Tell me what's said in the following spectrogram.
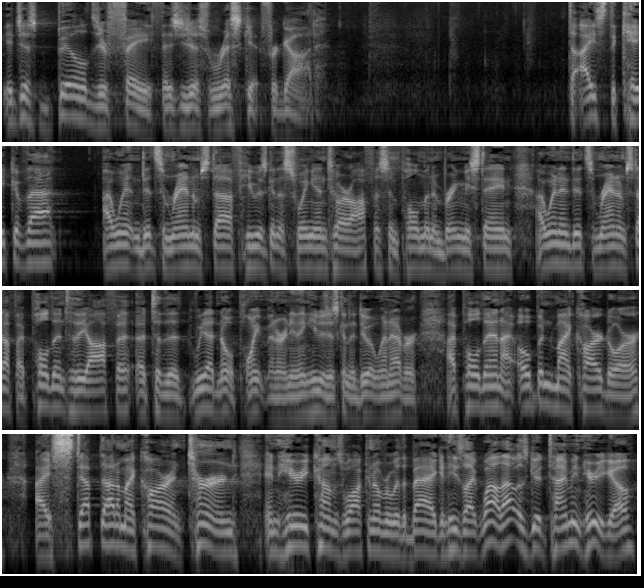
it just builds your faith as you just risk it for God. to ice the cake of that, I went and did some random stuff. He was going to swing into our office in Pullman and bring me stain. I went and did some random stuff. I pulled into the office, uh, to the, we had no appointment or anything. He was just going to do it whenever. I pulled in, I opened my car door, I stepped out of my car and turned, and here he comes walking over with a bag, and he's like, wow, that was good timing. Here you go.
